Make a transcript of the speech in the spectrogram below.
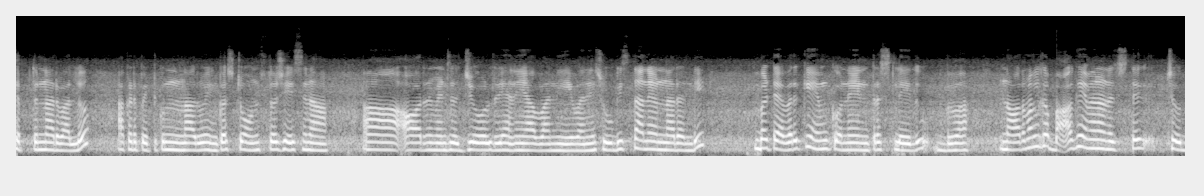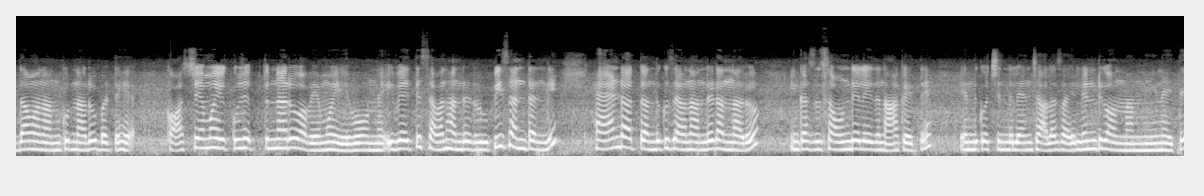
చెప్తున్నారు వాళ్ళు. అక్కడ పెట్టుకున్నారు. ఇంకా స్టోన్స్తో చేసిన ఆర్నమెంట్స్ జ్యువెలరీ అని అవన్నీ ఇవన్నీ చూపిస్తానే ఉన్నారండి. బట్ ఎవరికి ఏం కొనే ఇంట్రెస్ట్ లేదు. నార్మల్గా బాగా ఏమైనా నచ్చితే చూద్దామని అనుకున్నారు. బట్ కాస్ట్ ఏమో ఎక్కువ చెప్తున్నారు అవేమో ఏవో ఉన్నాయి. ఇవైతే సెవెన్ హండ్రెడ్ రూపీస్ అంటండి. హ్యాండ్ ఆర్ట్ అందుకు సెవెన్ హండ్రెడ్ అన్నారు. ఇంకా అసలు సౌండే లేదు నాకైతే. ఎందుకు వచ్చిందిలే అని చాలా సైలెంట్గా ఉన్నాను నేనైతే.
